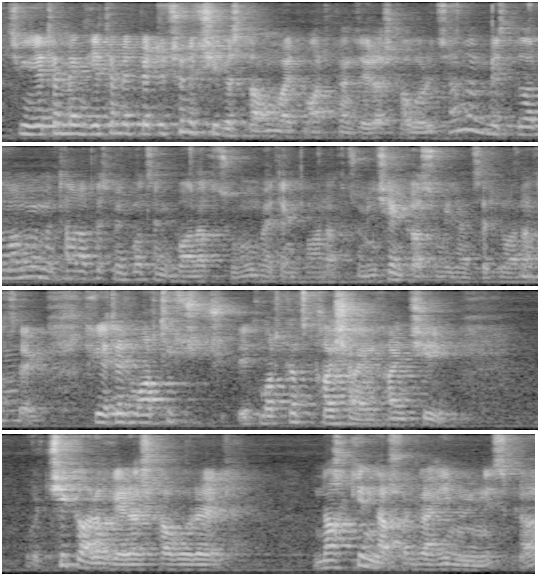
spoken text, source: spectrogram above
այսինքն եթե մենք եթե մեր պետությունը չի վստահում այդ մարդկանց երաշխավորությանը, մեզ զարմանում եմ ընդհանրապես մենք ոնց ենք բանակցում, ում հետ ենք բանակցում, ինչ ենք ասում իրենց հետ բանակցեք։ Իսկ եթե մարդիկ այդ մարդկանց քաշ այնքան չի, որ չի կարող երաշխավորել նախկին նախագահի նույնիսկ, հա,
